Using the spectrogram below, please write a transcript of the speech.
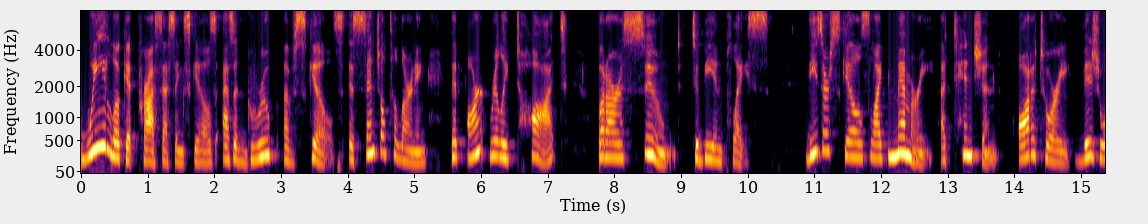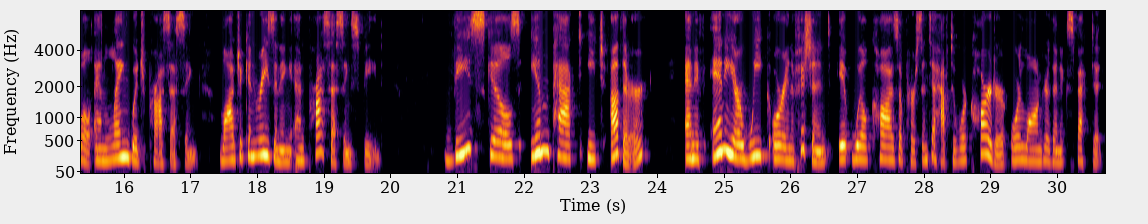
We look at processing skills as a group of skills essential to learning that aren't really taught, but are assumed to be in place. These are skills like memory, attention, auditory, visual, and language processing, logic and reasoning, and processing speed. These skills impact each other. And if any are weak or inefficient, it will cause a person to have to work harder or longer than expected.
